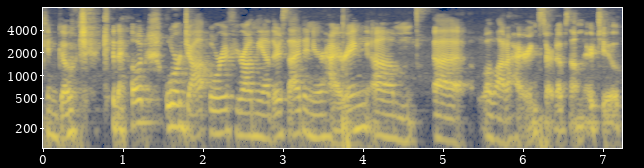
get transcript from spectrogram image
can go check it out or job or if you're on the other side and you're hiring um, uh, a lot of hiring startups on there too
